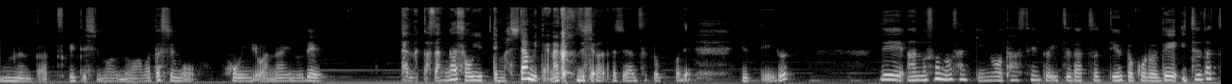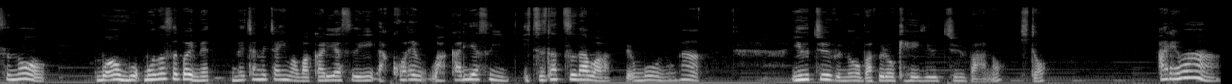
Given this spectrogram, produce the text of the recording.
なんかつけてしまうのは私も本意ではないので、田中さんがそう言ってましたみたいな感じで私はずっとここで言っている。で、あの、そのさっきの達成と逸脱っていうところで、逸脱のもう、ものすごいめ、めちゃめちゃ今わかりやすい、あ、これわかりやすい逸脱だわって思うのが、YouTube の暴露系 YouTuber の人。あれは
